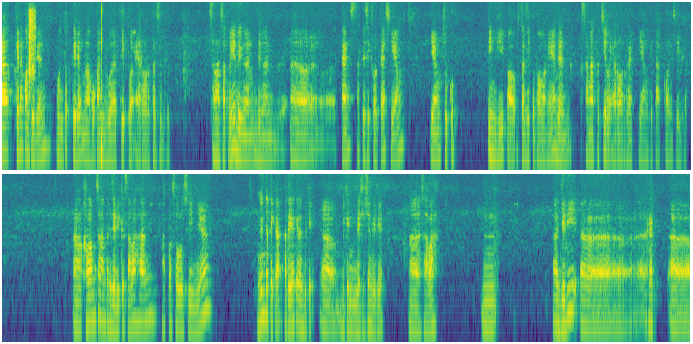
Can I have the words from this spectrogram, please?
uh, kita confident untuk tidak melakukan dua tipe error tersebut? Salah satunya dengan dengan uh, tes statistical test yang yang cukup tinggi power, statistical powernya dan sangat kecil error rate yang kita consider. Uh, kalau misalkan terjadi kesalahan, apa solusinya? Mungkin ketika ketika kita bikin uh, bikin decision gitu ya, uh, salah. Mm, uh, jadi uh, rep, uh,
